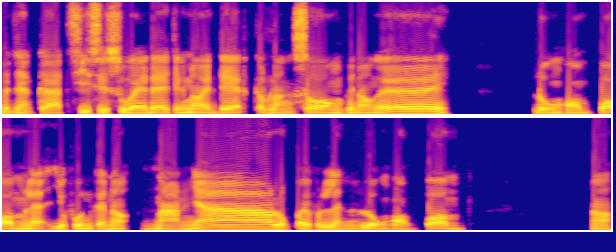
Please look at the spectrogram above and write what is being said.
บรรยากาศสีสวยๆได้จังน้อยแดดกำลังส่องพี่น้องเอ้ย ลงหอมป้อมและอยู่พุ่นกันเนาะนานยาวลงไปพุ่นแล้วลงหอมป้อมเนาะ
